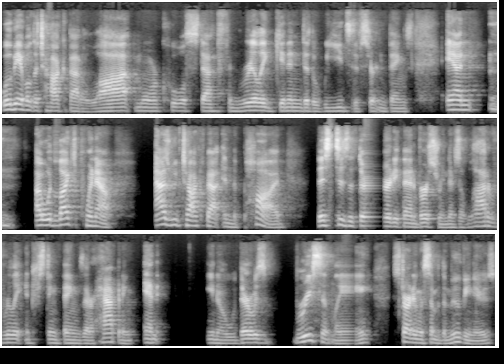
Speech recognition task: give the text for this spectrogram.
we'll be able to talk about a lot more cool stuff and really get into the weeds of certain things. And I would like to point out, as we've talked about in the pod, this is the 30th anniversary, and there's a lot of really interesting things that are happening. And, you know, there was recently, starting with some of the movie news,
